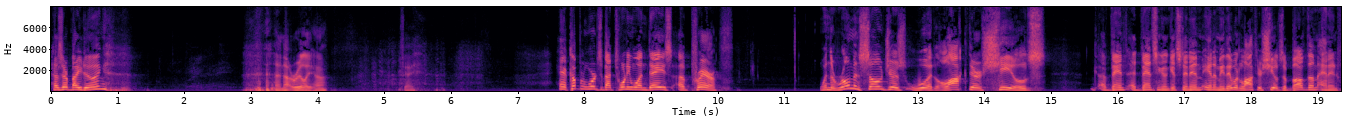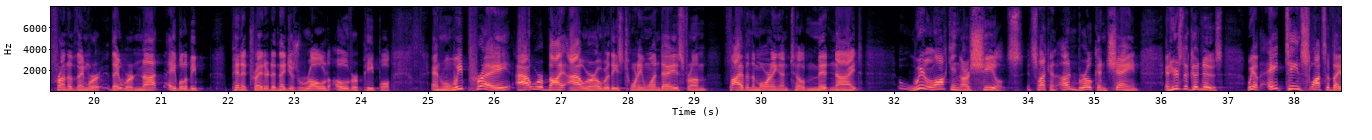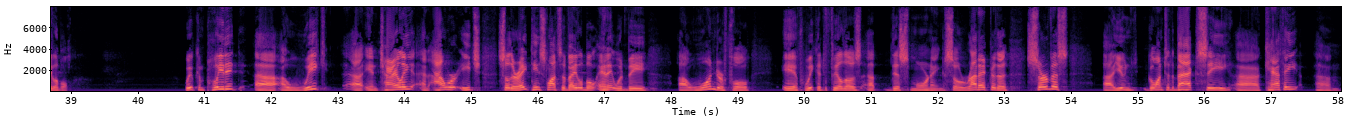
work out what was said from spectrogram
How's everybody doing? Not really, huh? Okay. Hey, a couple of words about 21 days of prayer. When the Roman soldiers would lock their shields, advancing against an enemy, they would lock their shields above them and in front of them. Were, they were not able to be penetrated and they just rolled over people. And when we pray hour by hour over these 21 days from 5 in the morning until midnight, we're locking our shields. It's like an unbroken chain. And here's the good news we have 18 slots available. We've completed uh, a week uh, entirely, an hour each. So there are 18 slots available, and it would be uh, wonderful if we could fill those up this morning. So right after the service, uh, you can go on to the back, see uh, Kathy. Um,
